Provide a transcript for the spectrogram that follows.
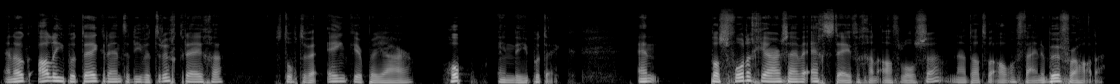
En ook alle hypotheekrente die we terugkregen, stopten we één keer per jaar hop in de hypotheek. En pas vorig jaar zijn we echt stevig gaan aflossen nadat we al een fijne buffer hadden.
